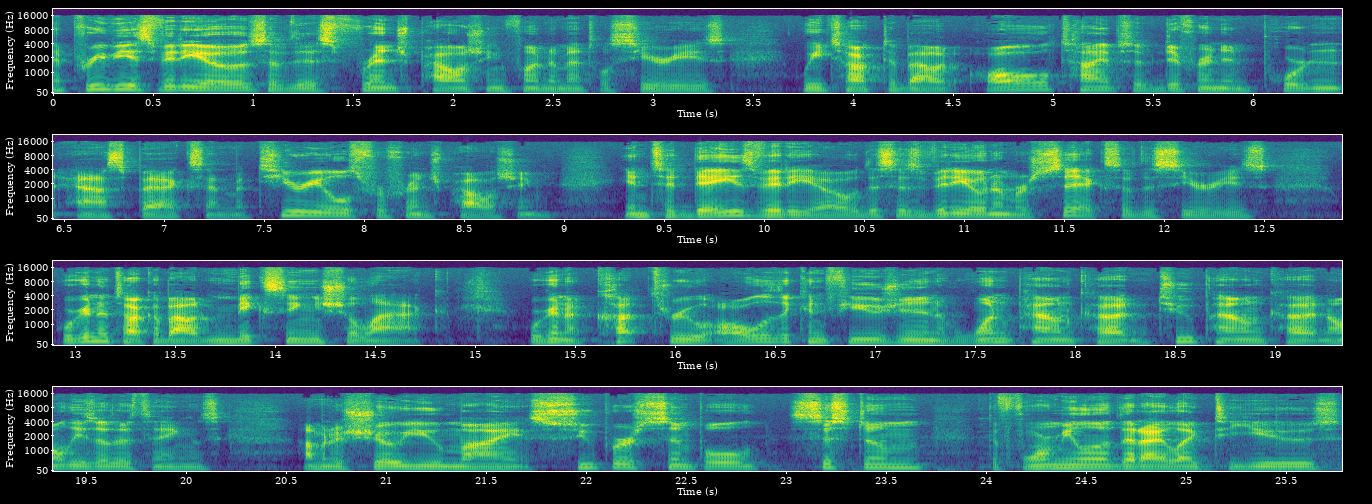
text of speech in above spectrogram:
the previous videos of this French Polishing Fundamental series, we talked about all types of different important aspects and materials for French polishing. In today's video, this is video number six of the series, we're going to talk about mixing shellac. We're going to cut through all of the confusion of one pound cut and two pound cut and all these other things. I'm going to show you my super simple system, the formula that I like to use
